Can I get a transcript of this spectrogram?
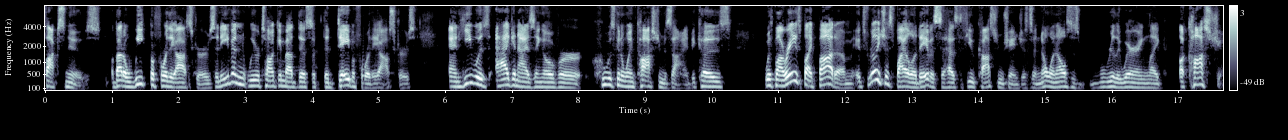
Fox News about a week before the Oscars, and even we were talking about this the day before the Oscars and he was agonizing over who was going to win costume design because with Ma Rainey's Black Bottom, it's really just Viola Davis that has the few costume changes, and no one else is really wearing like a costume.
